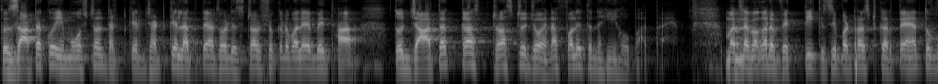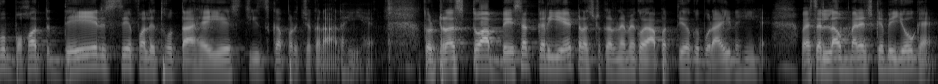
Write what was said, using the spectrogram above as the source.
तो जातक को इमोशनल झटके झटके लगते हैं थोड़ा डिस्टर्ब शुक्र वाले भी था तो जातक का ट्रस्ट जो है ना फलित नहीं हो पाता है। मतलब अगर व्यक्ति किसी पर ट्रस्ट करते हैं तो वो बहुत देर से फलित होता है, ये इस चीज़ का परिचय आ रही है। तो ट्रस्ट तो आप बेशक करिए ट्रस्ट करने में कोई आपत्ति और कोई बुराई नहीं है। वैसे लव मैरिज के भी योग हैं,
